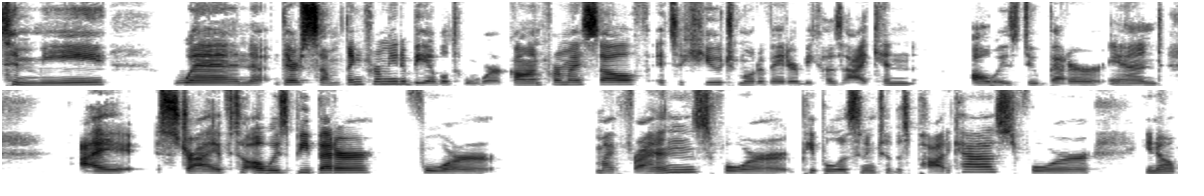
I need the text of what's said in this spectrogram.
to me, when there's something for me to be able to work on for myself, it's a huge motivator because I can always do better and I strive to always be better for my friends, for people listening to this podcast, for, you know,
